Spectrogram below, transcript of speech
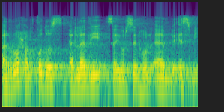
الروح القدس الذي سيرسله الآب باسمي.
